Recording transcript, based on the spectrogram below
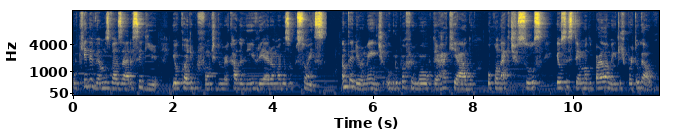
o que devemos vazar a seguir e o código-fonte do Mercado Livre era uma das opções. Anteriormente, o grupo afirmou ter hackeado o Connect SUS e o sistema do Parlamento de Portugal.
